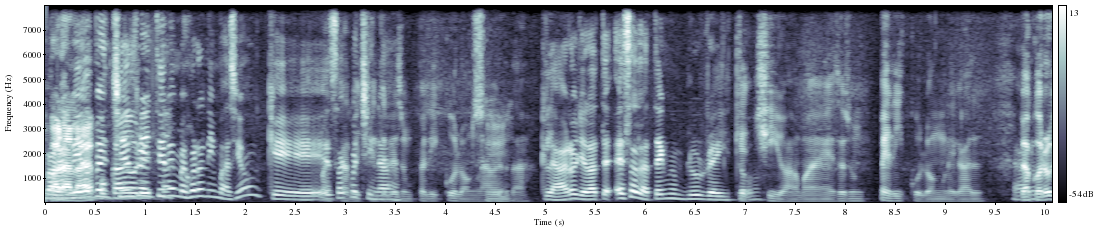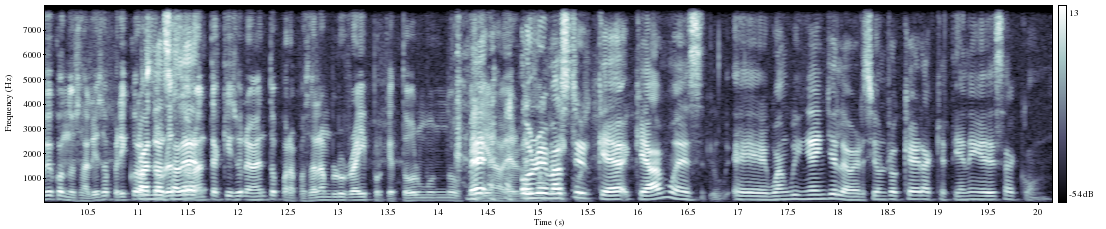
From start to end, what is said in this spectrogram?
para, Para mí la Advent Children ahorita. tiene mejor animación que esa cochinada. Es un peliculón, Sí. la verdad. Claro, yo la te- esa la tengo en Blu-ray y Qué todo. chiva, ma, ese es un peliculón legal. Claro. Me acuerdo que cuando salió esa película, Cuando hasta un sale- restaurante aquí hizo un evento para pasarla en Blu-ray porque todo el mundo quería ver un remaster que amo es eh, One Wing Angel, la versión rockera que tiene esa con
